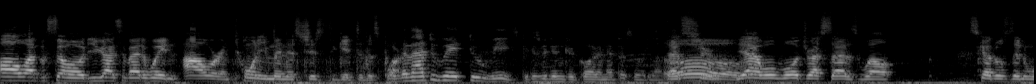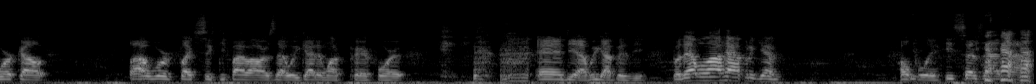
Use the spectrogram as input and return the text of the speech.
all episode. You guys have had to wait an hour and 20 minutes just to get to this well, part. they've had to wait two weeks because we didn't record an episode last. That's Oh. true. Yeah, we'll, we'll address that as well. Schedules didn't work out. I worked like 65 hours that week. I didn't want to prepare for it. and yeah, we got busy. But that will not happen again. Hopefully. He says that now.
